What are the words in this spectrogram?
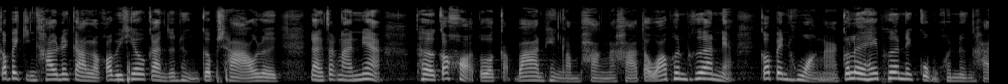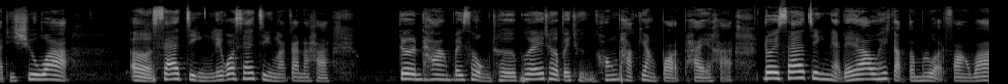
ก็ไปกินข้าวด้วยกันแล้วก็ไปเที่ยวกันจนถึงเกือบเช้าเลย หลังจากนั้นเนี่ยเธอก็ขอตัวกลับบ้านเพียงลำพังนะคะ แต่ว่าเพื่อนๆเนี่ยก็เป็นห่วงนะก็เลยให้เพื่อนในกลุ่มคนหนึ่งค่ะที่ชื่อว่าเออแซ่จริง เรียกว่าแซ่จริงแล้วกันนะคะ เดินทางไปส่งเธอเพื่อให้เธอไปถึงห้องพักอย่างปลอดภัยค่ะ โดยแท้จริงเนี่ยได้เล่าให้กับตำรวจฟังว่า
